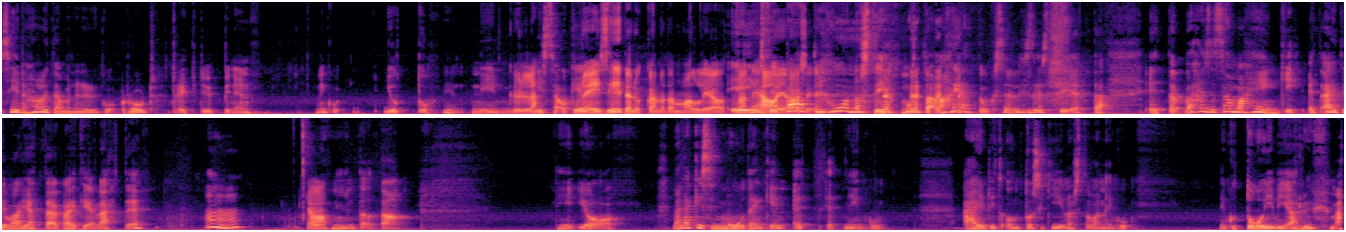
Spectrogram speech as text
siinähän oli tämmöinen niin road trip-tyyppinen niin kuin juttu, niin, niin Kyllä. missä okei, no ei se- siitä nyt kannata mallia ottaa, ei nehän se ajaa siihen. huonosti, mutta ajatuksellisesti, että, että vähän se sama henki, että äiti vaan jättää kaikkea lähtee. Mm. Joo. Niin, tota, niin joo. Mä näkisin muutenkin, että et niinku, äidit on tosi kiinnostava niinku, niinku toimija ryhmä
